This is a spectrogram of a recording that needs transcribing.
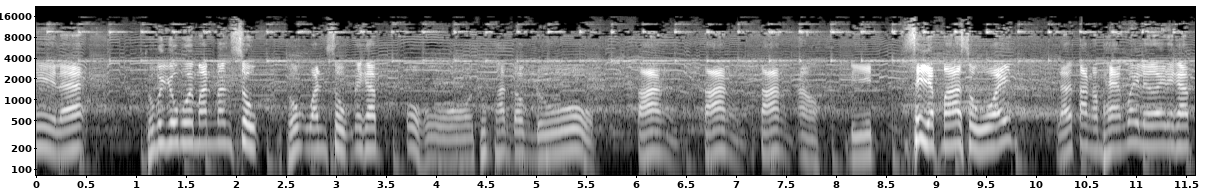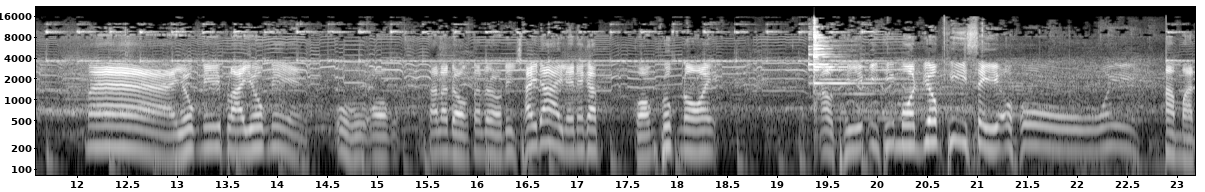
นี่แหละทุกพยุมวยมันมันสุกทุกวันศุกร์นะครับ โอ้โห ทุกท่านต้องดู ตั้งตั้งตั้งเอาดีดเสียบมาสวย แล้วตั้งกำแพงไว้เลยนะครับ แม่ยกนี้ปลายยกนี่โอ้โหออกแตละดอกแตละดอกนี่ใช้ได้เลยนะครับ ของพลุกน้อย เอาทีมอีกทีหมดยกที่สี่โอ้โหห้าหมัด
